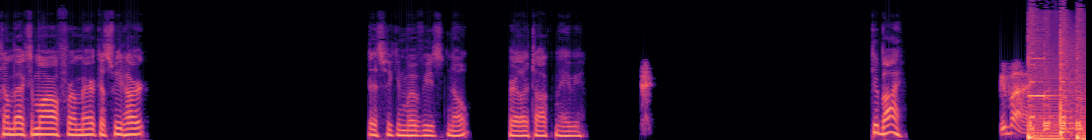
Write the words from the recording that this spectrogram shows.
Come back tomorrow for America's Sweetheart. This week in movies, nope. Trailer talk, maybe. Goodbye. Goodbye.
